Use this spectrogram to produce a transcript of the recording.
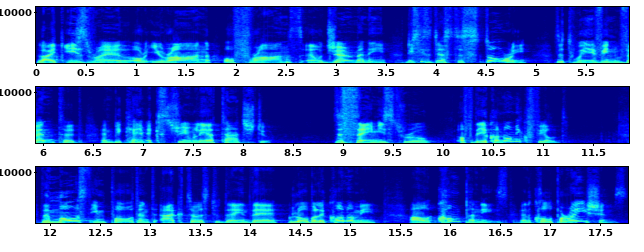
like Israel or Iran or France or Germany, this is just a story that we've invented and became extremely attached to. The same is true of the economic field. The most important actors today in the global economy are companies and corporations.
